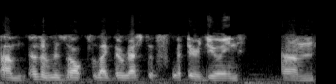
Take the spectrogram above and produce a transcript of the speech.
um, as a result to like the rest of what they're doing. Um,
